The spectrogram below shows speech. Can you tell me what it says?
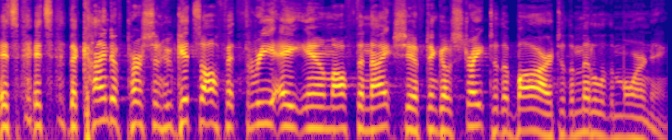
It's, it's the kind of person who gets off at 3 a.m. off the night shift and goes straight to the bar to the middle of the morning.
